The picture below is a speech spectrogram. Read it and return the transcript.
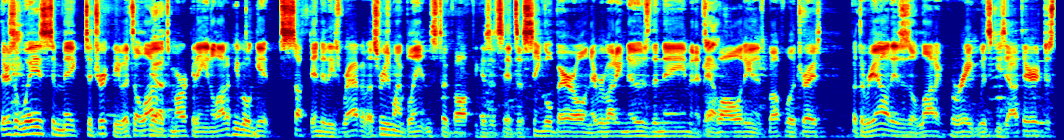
there's a ways to make to trick people. It's a lot Yeah. of it's marketing, and a lot of people get sucked into these rabbit. That's the reason why Blanton's took off because it's it's a single barrel and everybody knows the name and it's Yeah. quality and it's Buffalo Trace. But the reality is, there's a lot of great whiskeys out there. Just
